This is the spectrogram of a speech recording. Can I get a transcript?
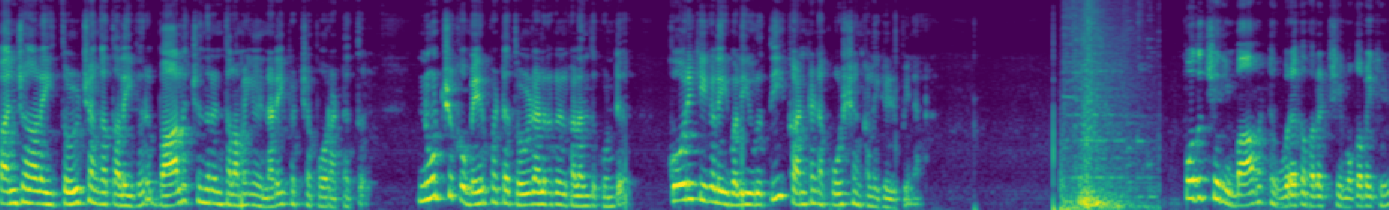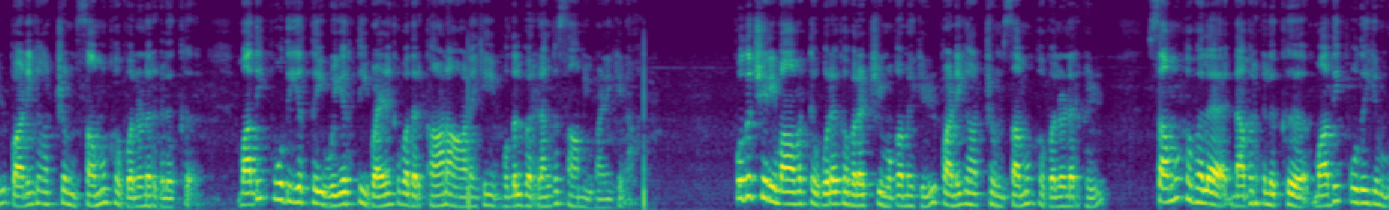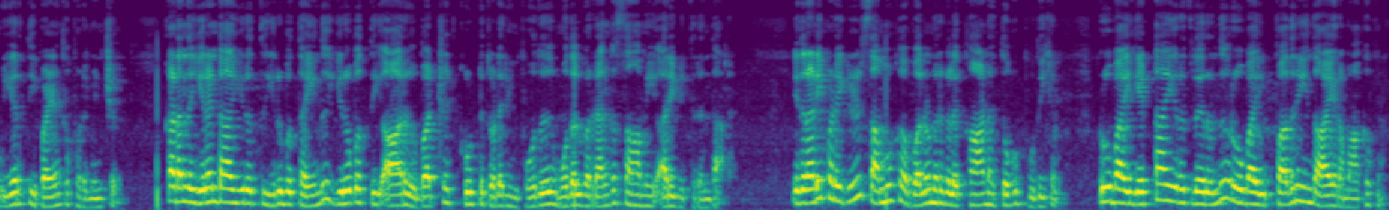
பஞ்சாலை தொழிற்சங்க தலைவர் பாலச்சந்திரன் தலைமையில் நடைபெற்ற போராட்டத்தில் நூற்றுக்கும் மேற்பட்ட தொழிலாளர்கள் கலந்து கொண்டு கோரிக்கைகளை வலியுறுத்தி கண்டன கோஷங்களை எழுப்பினர். புதுச்சேரி மாவட்ட ஊரக வளர்ச்சி முகமைகள் பணியாற்றும் சமூக வல்லுநர்களுக்கு மதிப்பூதியத்தை உயர்த்தி வழங்குவதற்கான ஆணையை முதல்வர் ரங்கசாமி வழங்கினார். புதுச்சேரி மாவட்ட ஊரக வளர்ச்சி முகமைகள் பணியாற்றும் சமூக வல்லுநர்கள் சமூக வள நபர்களுக்கு மதிப்பூதியம் உயர்த்தி வழங்கப்படும் என்றும் கடந்த இரண்டாயிரத்து இருபத்தைந்து இருபத்தி ஆறு பட்ஜெட் கூட்டத்தொடரின் போது முதல்வர் ரங்கசாமி அறிவித்திருந்தார். இதன் அடிப்படையில் சமூக வல்லுநர்களுக்கான தொகுப்பூதியம் ரூபாய் எட்டாயிரத்திலிருந்து ரூபாய் பதினைந்து ஆயிரமாகவும்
